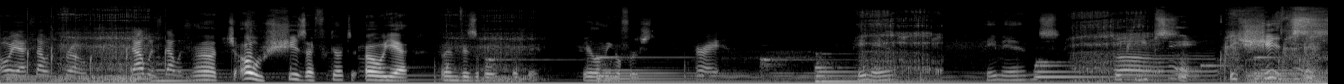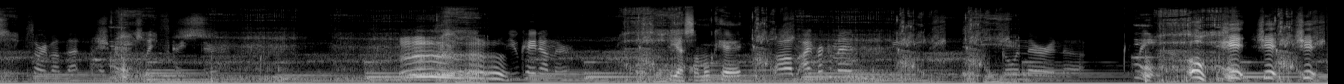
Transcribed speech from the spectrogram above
Oh yes, that was pro. That was that was. Uh, oh shiz, I forgot to. Oh yeah, I'm invisible. Okay. Here, let me go first. All right. Hey man. Hey mans. Hey peeps. Uh, Hey shits. sorry about that. I had to split screen there. You okay down there? Yes, I'm okay. Um, I recommend we go in there and uh. Oh shit, shit, shit!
